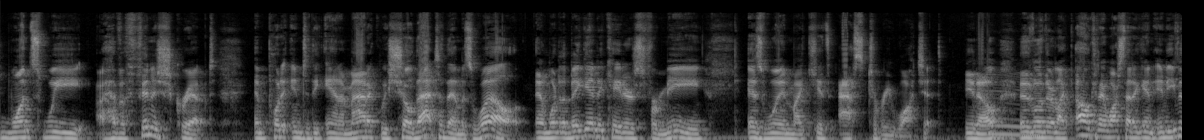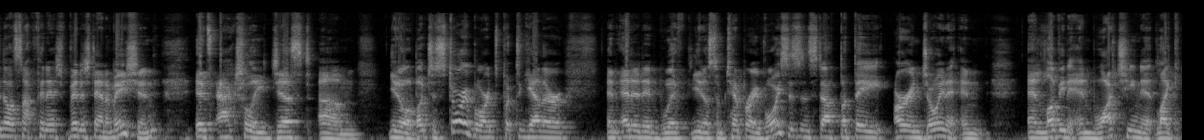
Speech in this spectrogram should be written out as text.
once we have a finished script and put it into the animatic, we show that to them as well. And one of the big indicators for me is when my kids ask to rewatch it. You know, is when they're like, "Oh, can I watch that again?" And even though it's not finished finished animation, it's actually just um, you know a bunch of storyboards put together and edited with you know some temporary voices and stuff. But they are enjoying it and and loving it and watching it. Like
